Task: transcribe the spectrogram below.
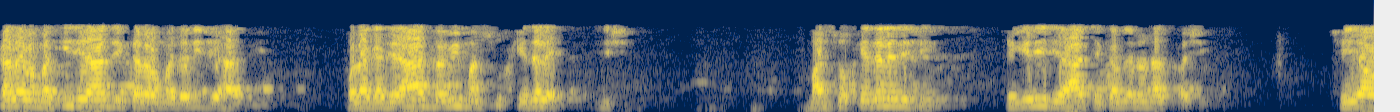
کله مکی جهاد کله مدني جهاد ولکه جهاد به وی منسوخ کېدل نشي منسوخ کېدل نشي چګری جهاد چې کمونو نس پشي چې یو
